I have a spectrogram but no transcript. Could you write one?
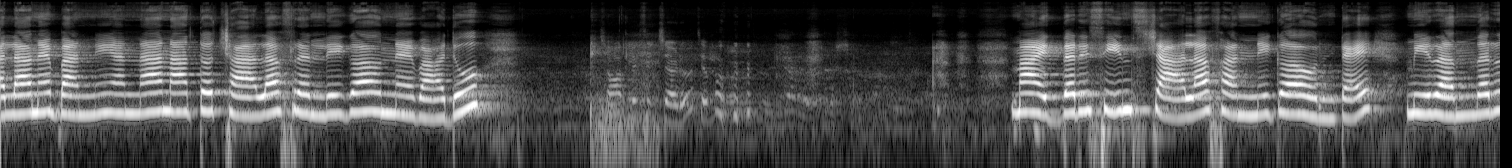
అలానే బన్నీ అన్న నాతో చాలా ఫ్రెండ్లీగా ఉండేవాడు. మా ఇద్దరి సీన్స్ చాలా ఫన్నీగా ఉంటాయి. మీరందరూ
